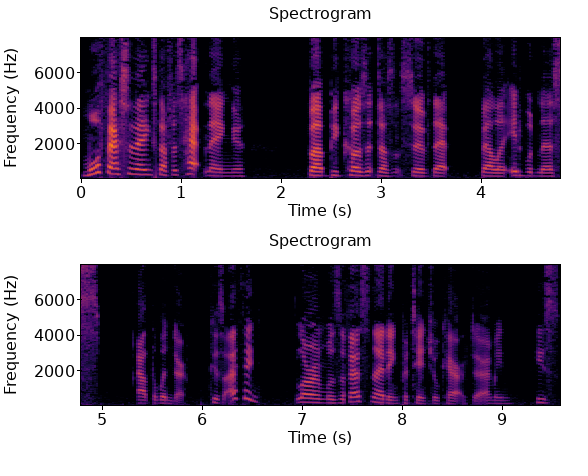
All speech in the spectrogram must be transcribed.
more fascinating stuff is happening, but because it doesn't serve that Bella Edwardness, out the window. Because I think Laurent was a fascinating potential character. I mean, he's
